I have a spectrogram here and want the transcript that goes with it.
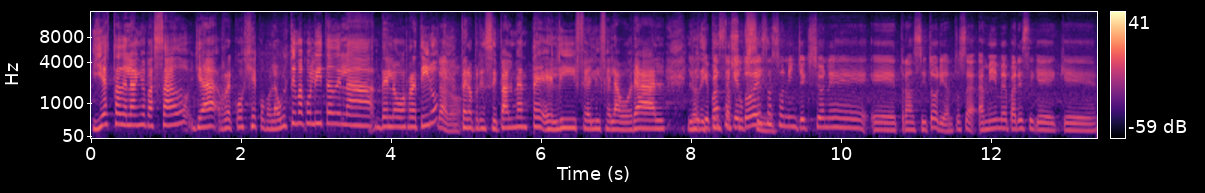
Y esta del año pasado ya recoge como la última colita de, la, de los retiros, pero principalmente el IFE, el IFE laboral, los Lo que pasa es que todas esas son inyecciones eh, transitorias. Entonces, a mí me parece que, que,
